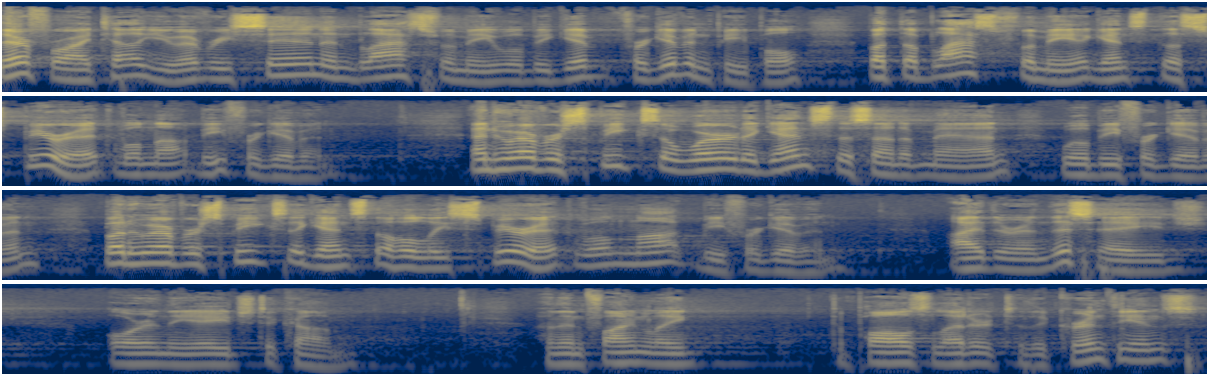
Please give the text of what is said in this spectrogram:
Therefore, I tell you, every sin and blasphemy will be give, forgiven people, but the blasphemy against the Spirit will not be forgiven. And whoever speaks a word against the Son of Man will be forgiven, but whoever speaks against the Holy Spirit will not be forgiven, either in this age or in the age to come. And then finally, to Paul's letter to the Corinthians,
